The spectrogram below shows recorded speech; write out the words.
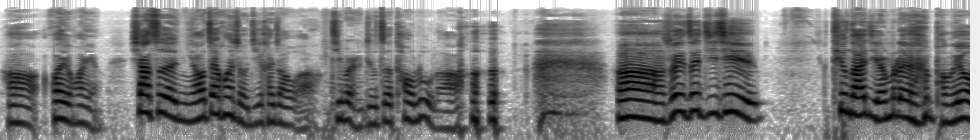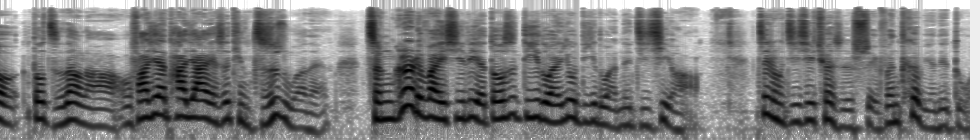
好，好，欢迎欢迎，下次你要再换手机还找我？基本上就这套路了啊。啊，所以这机器。听咱节目的朋友都知道了啊！我发现他家也是挺执着的，整个的 Y 系列都是低端又低端的机器啊。这种机器确实水分特别的多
